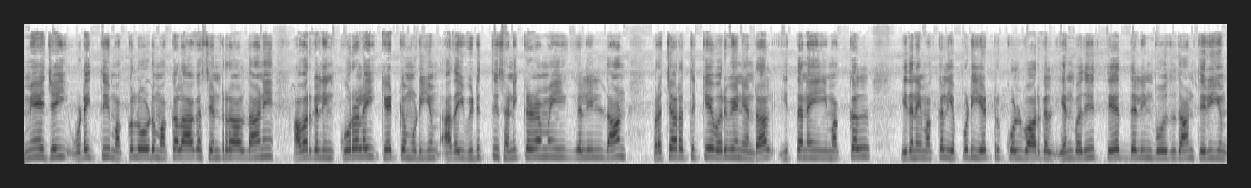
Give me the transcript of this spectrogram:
இமேஜை உடைத்து மக்களோடு மக்களாக சென்றால்தானே அவர்களின் குரலை கேட்க முடியும். அதை விடுத்து சனிக்கிழமைகளில்தான் பிரச்சாரத்துக்கே வருவேன் என்றால் இத்தனை மக்கள் இதனை மக்கள் எப்படி ஏற்றுக்கொள்வார்கள் என்பது தேர்தலின் போதுதான் தெரியும்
